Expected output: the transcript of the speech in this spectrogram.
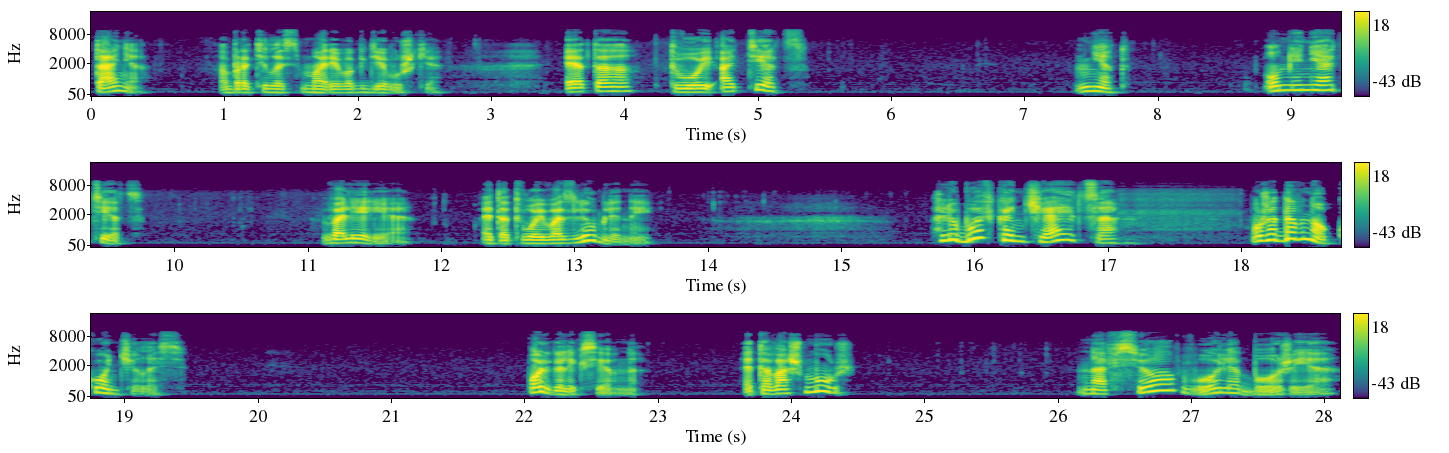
«Таня», — обратилась Марева к девушке, — «это твой отец». «Нет, он мне не отец». «Валерия, это твой возлюбленный». «Любовь кончается. Уже давно кончилась». «Ольга Алексеевна, это ваш муж». На все воля Божья.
